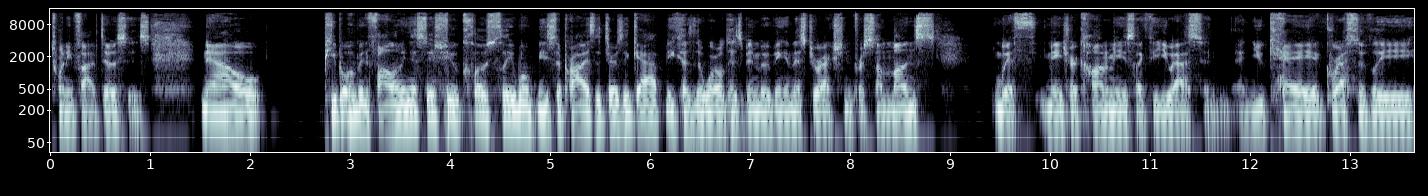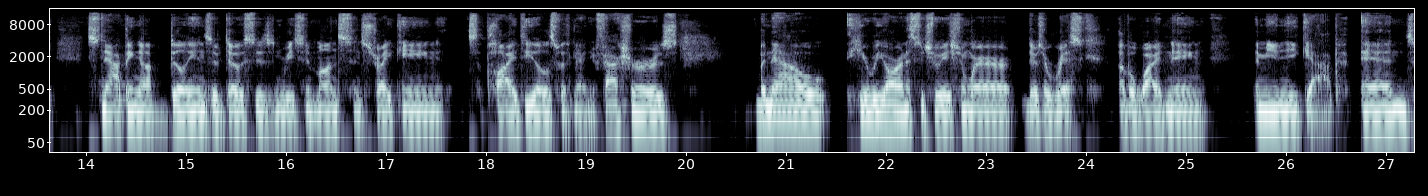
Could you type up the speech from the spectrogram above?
25 doses. Now, people who've been following this issue closely won't be surprised that there's a gap because the world has been moving in this direction for some months with major economies like the US and, and UK aggressively snapping up billions of doses in recent months and striking supply deals with manufacturers. But now here we are in a situation where there's a risk of a widening immunity gap. And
